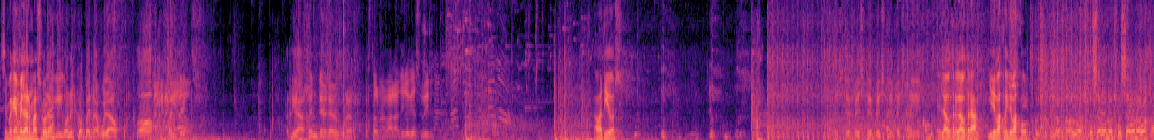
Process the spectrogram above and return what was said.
Se me ha cambiado el arma sola. aquí con escopeta, cuidado. Oh, gente. Aquí la gente me debe curar. Está una bala, tío, lo voy a subir. Abatidos. Peste, peste, peste, peste. En la otra, en la otra. Y debajo, y debajo. Pulsa uno, pulsa uno abajo.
